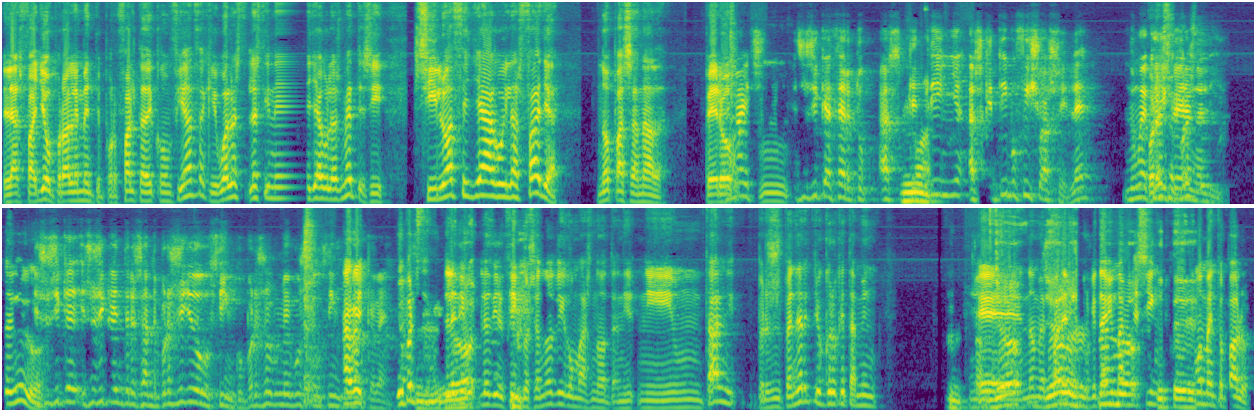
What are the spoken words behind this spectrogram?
las falló probablemente por falta de confianza, que igual las, las tiene Yago y las mete. Si, si lo hace Yago y las falla, no pasa nada. Pero mm, eso sí que é certo, as que No. tiña, as que tivo fixo a sel, eh? Non é que eso, diferen ali. Te digo. Eso sí que eso sí que é interesante, por eso yo dou 5, por eso me gusta un 5 A ver, que ven. yo le, Yo- digo, le digo el 5, o sea, no digo más nota, ni, ni un tal, ni- pero suspender yo creo que también No, eh, yo- no me yo parece, lo porque también Marchesín, te- un momento Pablo,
